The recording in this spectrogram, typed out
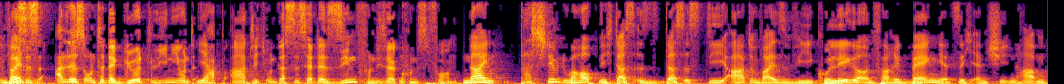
das ist alles unter der Gürtellinie und Ja. abartig und das ist ja der Sinn von dieser Kunstform. Nein, das stimmt überhaupt nicht. Das ist, das ist die Art und Weise, wie Kollege und Farid Bang jetzt sich entschieden haben,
